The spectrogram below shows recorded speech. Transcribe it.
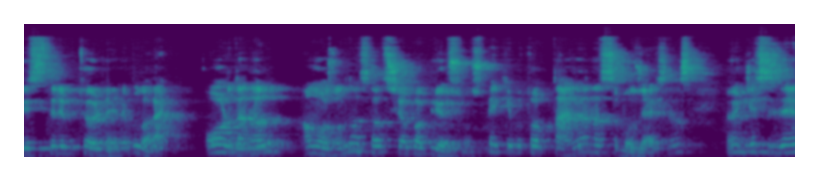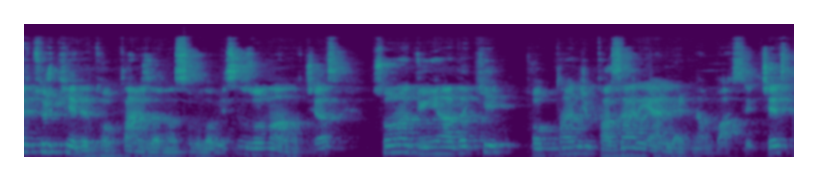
distribütörlerini bularak oradan alıp Amazon'dan satış yapabiliyorsunuz. Peki bu toptancıları nasıl bulacaksınız? Önce sizlere Türkiye'de toptancıları nasıl bulabilirsiniz onu anlatacağız. Sonra dünyadaki toptancı pazar yerlerinden bahsedeceğiz.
